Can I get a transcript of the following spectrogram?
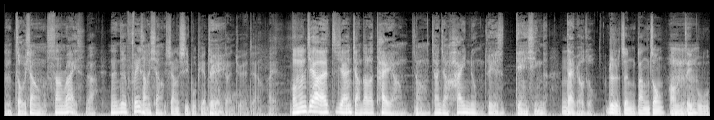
嗯，走向 sunrise 啊，那那非常像像西部片这种感觉，这样哎。我们接下来既然讲到了太阳，讲讲讲 High Noon，这也是典型的代表作。日正当中啊，这部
